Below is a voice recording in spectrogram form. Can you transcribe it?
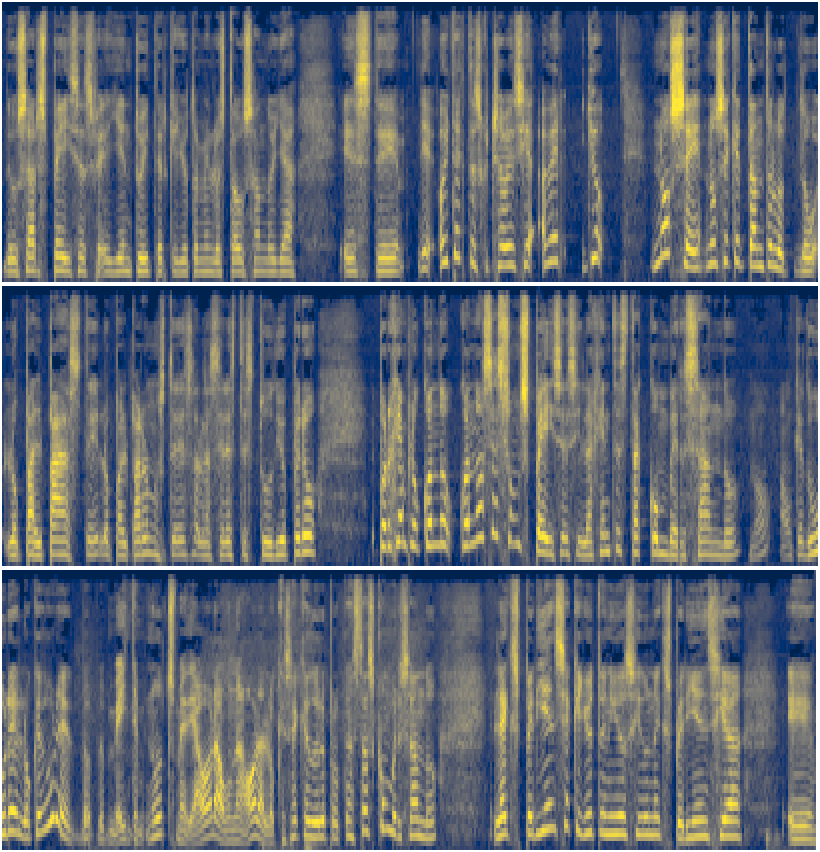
de usar Spaces y en Twitter, que yo también lo he estado usando ya. Este, eh, ahorita que te escuchaba decía, a ver, yo no sé, no sé qué tanto lo, lo, lo palpaste, lo palparon ustedes al hacer este estudio, pero por ejemplo, cuando, cuando haces un Spaces y la gente está conversando, ¿no? Aunque dure lo que dure, 20 minutos, media hora, una hora, lo que sea que dure, pero cuando estás conversando, la experiencia que yo he tenido ha sido una experiencia eh,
